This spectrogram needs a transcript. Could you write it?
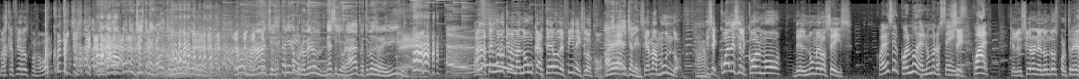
Más que fierros, por favor, cuenta el chiste. Cuenta un chiste mejor tú. No manches, esta vieja por lo menos me hace llorar, pero tú me haces reír. Ah, tengo uno que me mandó un cartero de Phoenix, loco. A ver, échale. Se llama Mundo. Ajá. Dice, ¿cuál es el colmo del número 6? ¿Cuál es el colmo del número 6? Sí. ¿Cuál? Que lo hicieron en un 2x3.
